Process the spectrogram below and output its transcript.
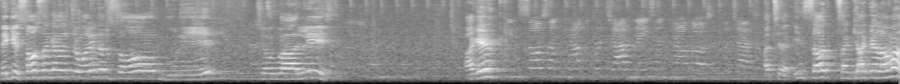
देखिए सौ संख्या चौवालीस है तो सौ गुणे चौवालीस। आगे। इन सौ संख्या तो चार नई संख्या अच्छा इन सौ संख्या के अलावा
